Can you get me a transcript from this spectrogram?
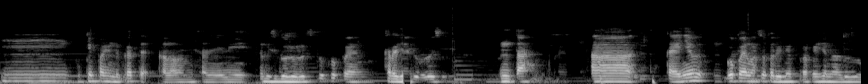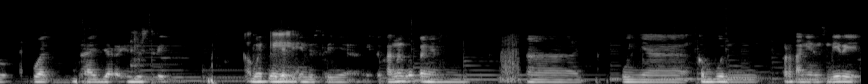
Hmm, mungkin paling dekat ya kalau misalnya ini habis gue lulus tuh gue pengen kerja dulu sih. Entah uh, kayaknya gue pengen masuk ke dunia profesional dulu buat belajar industri. Okay. Buat belajar industrinya gitu. Karena gue pengen uh, punya kebun pertanian sendiri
